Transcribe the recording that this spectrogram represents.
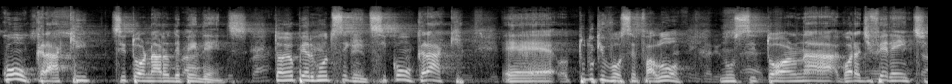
Com o crack se tornaram dependentes. Então eu pergunto o seguinte: se com o crack é, tudo que você falou não se torna agora diferente,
